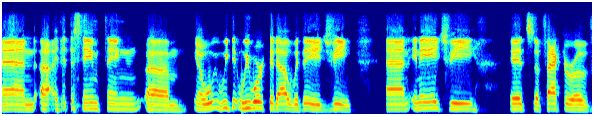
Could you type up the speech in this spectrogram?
and uh, I did the same thing. Um, you know, we we, did, we worked it out with AHV, and in AHV, it's a factor of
